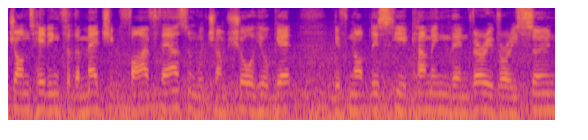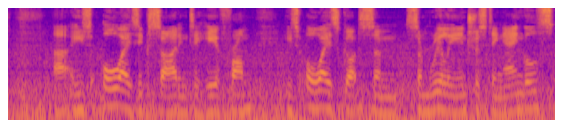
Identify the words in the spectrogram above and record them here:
John's heading for the magic 5,000, which I'm sure he'll get, if not this year coming, then very, very soon. Uh, he's always exciting to hear from. He's always got some some really interesting angles.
